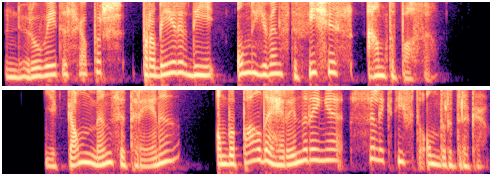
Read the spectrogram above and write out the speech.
Neurowetenschappers proberen die ongewenste fiches aan te passen. Je kan mensen trainen om bepaalde herinneringen selectief te onderdrukken.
